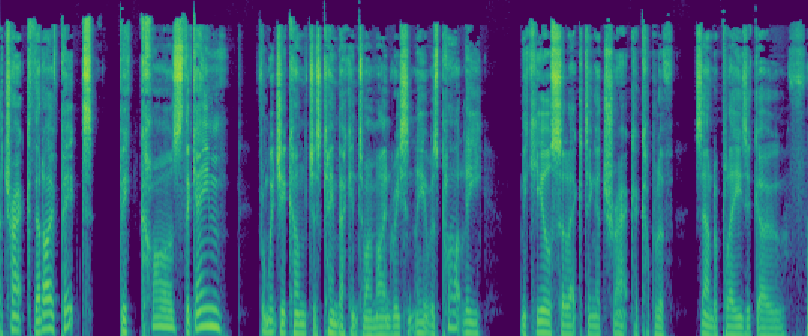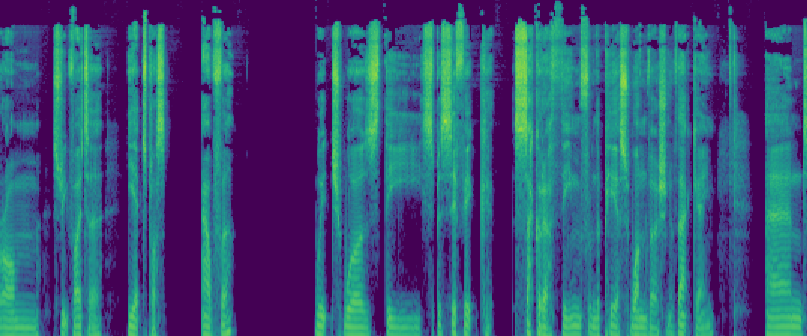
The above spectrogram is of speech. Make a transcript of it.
a track that I've picked because the game from which it comes just came back into my mind recently. It was partly Michiel selecting a track a couple of sound of plays ago from Street Fighter EX Plus Alpha, which was the specific Sakura theme from the PS1 version of that game. And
